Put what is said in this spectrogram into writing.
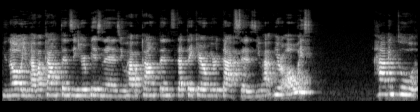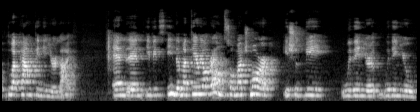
You know, you have accountants in your business, you have accountants that take care of your taxes, you have, you're always having to do accounting in your life. And then if it's in the material realm, so much more, it should be within your within you,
